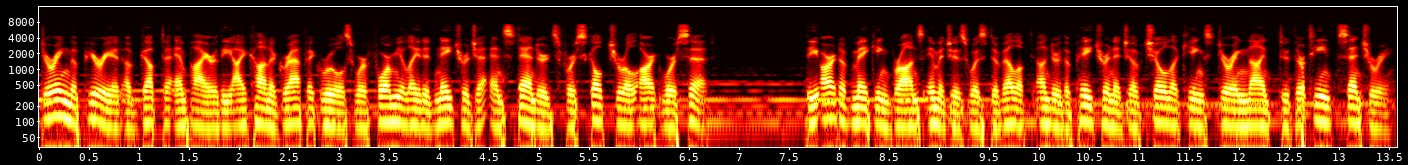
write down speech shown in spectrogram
During the period of Gupta Empire the iconographic rules were formulated Nataraja and standards for sculptural art were set. The art of making bronze images was developed under the patronage of Chola kings during 9th to 13th century.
